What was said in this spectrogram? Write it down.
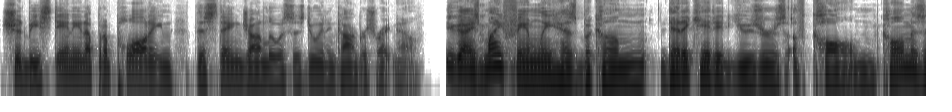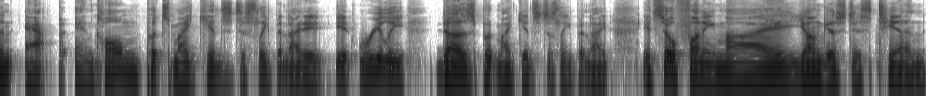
should be standing up and applauding this thing John Lewis is doing in Congress right now. You guys, my family has become dedicated users of Calm. Calm is an app, and Calm puts my kids to sleep at night. It, it really does put my kids to sleep at night. It's so funny. My youngest is 10,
